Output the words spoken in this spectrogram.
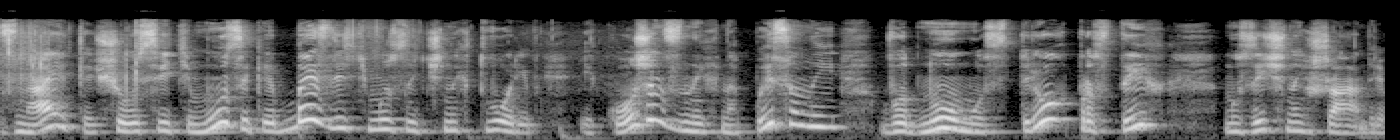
знаєте, що у світі музики безліч музичних творів, і кожен з них написаний в одному з трьох простих музичних жанрів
